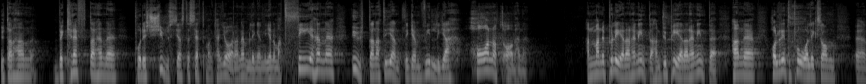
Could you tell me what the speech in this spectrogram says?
Utan han bekräftar henne på det tjusigaste sätt man kan göra, nämligen genom att se henne utan att egentligen vilja ha något av henne. Han manipulerar henne inte, han duperar henne inte. Han eh, håller inte på liksom eh,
